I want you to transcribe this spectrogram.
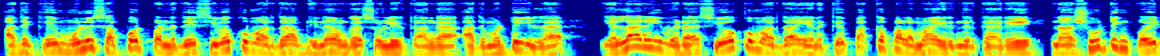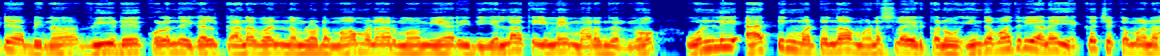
அதுக்கு முழு சப்போர்ட் பண்ணது சிவகுமார் தான் அப்படின்னு அவங்க சொல்லியிருக்காங்க. அது மட்டும் இல்ல எல்லாரையும் விட சிவகுமார் தான் எனக்கு பக்கபலமா இருந்திருக்காரு. நான் ஷூட்டிங் போயிட்டேன் அப்படின்னா வீடு குழந்தைகள் கணவன் நம்மளோட மாமனார் மாமியார் இது எல்லாத்தையுமே மறந்துடணும். ஒன்லி ஆக்டிங் மட்டும்தான் மனசுல இருக்கணும். இந்த மாதிரியான எக்கச்சக்கமான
